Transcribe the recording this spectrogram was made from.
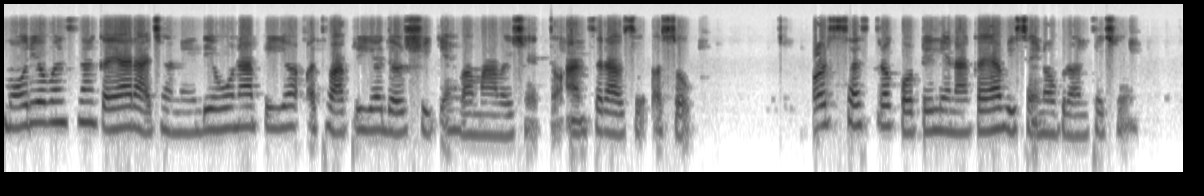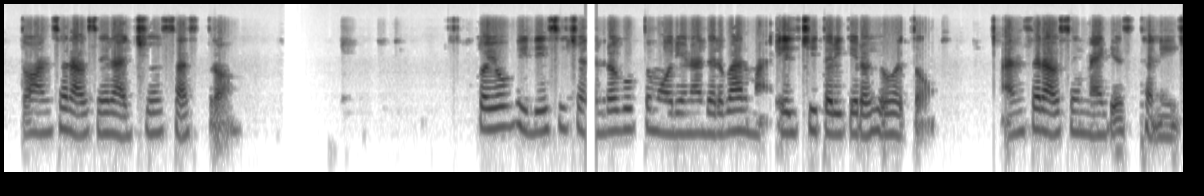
મૌર્ય વંશના કયા રાજાને દેવોના પ્રિય અથવા પ્રિયદર્શી કહેવામાં આવે છે? તો આન્સર આવશે અશોક. અર્થશાસ્ત્ર કૌટિલ્યના કયા વિષયનો ગ્રંથ છે? તો આન્સર આવશે રાજ્યશાસ્ત્ર. કયો વિદેશી ચંદ્રગુપ્ત મૌર્યના દરબારમાં એલચી તરીકે રહ્યો હતો? આન્સર આવશે મેગેસ્થનીજ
